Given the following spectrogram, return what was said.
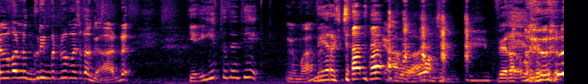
lu kan negeri berdua masa kagak ada. Ya itu tadi. Gimana? Berencana. Ya, anjing. Berak dulu.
